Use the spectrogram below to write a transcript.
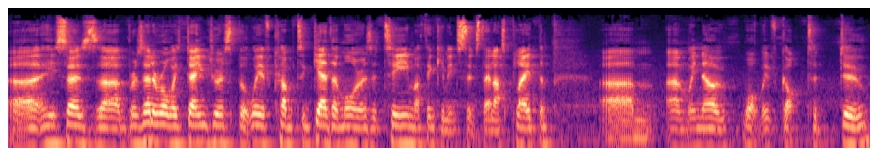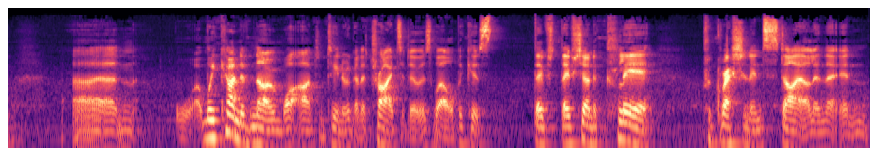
Uh, he says uh, Brazil are always dangerous, but we have come together more as a team. I think he means since they last played them, um, and we know what we've got to do. Um, we kind of know what Argentina are going to try to do as well because they've they've shown a clear progression in style in the, in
